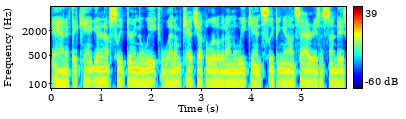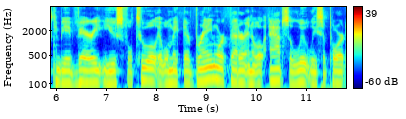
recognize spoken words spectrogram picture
And if they can't get enough sleep during the week, let them catch up a little bit on the weekend. Sleeping in on Saturdays and Sundays can be a very useful tool. It will make their brain work better and it will absolutely support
